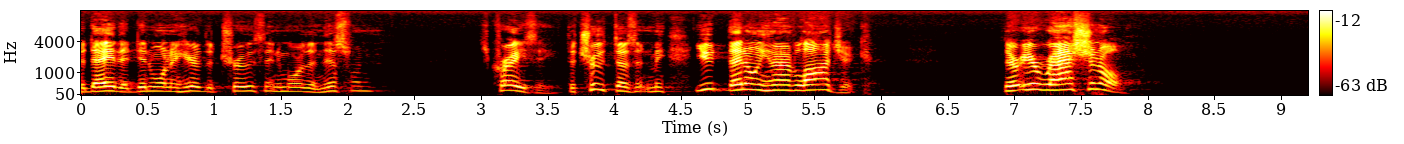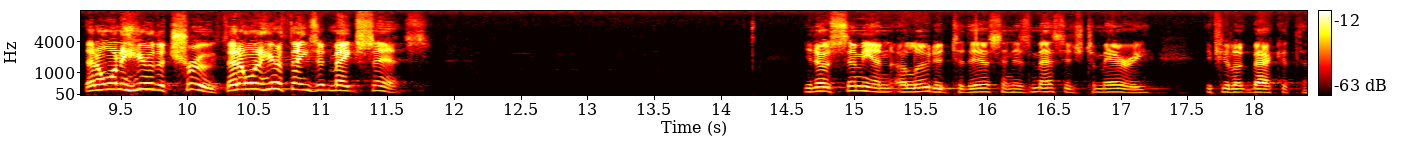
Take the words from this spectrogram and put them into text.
today that didn't want to hear the truth any more than this one? It's crazy. The truth doesn't mean, you, they don't even have logic. They're irrational. They don't want to hear the truth. They don't want to hear things that make sense. You know, Simeon alluded to this in his message to Mary. If you look back at the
